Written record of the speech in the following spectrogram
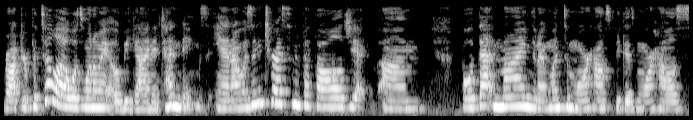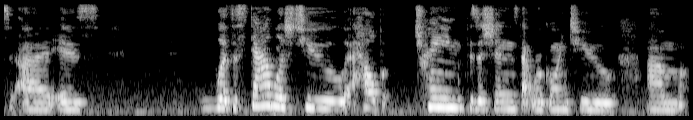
Dr. Pattillo was one of my OB-GYN attendings, and I was interested in pathology. Um, but with that in mind, and I went to Morehouse because Morehouse uh, is was established to help train physicians that were going to um,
